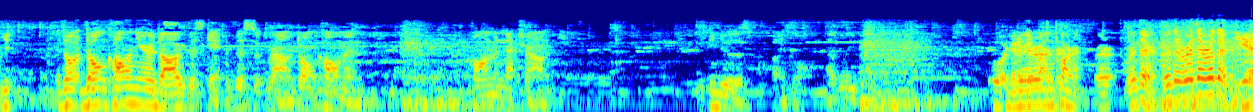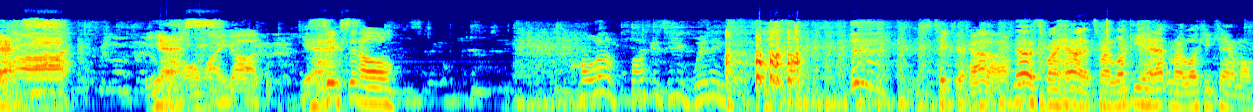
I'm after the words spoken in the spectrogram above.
You- don't don't call in your dog this game this round. Don't call him in. Call him in next round. You can do this, Michael. I believe you. Oh, I got a hit around the corner. Right, right there. Right there. Right there. Right there. Yes. Ah. Yes. Oh my God. Yes. Six and all. How the fuck is he winning this? Just take your hat off. No, it's my hat. It's my lucky hat and my lucky camel.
